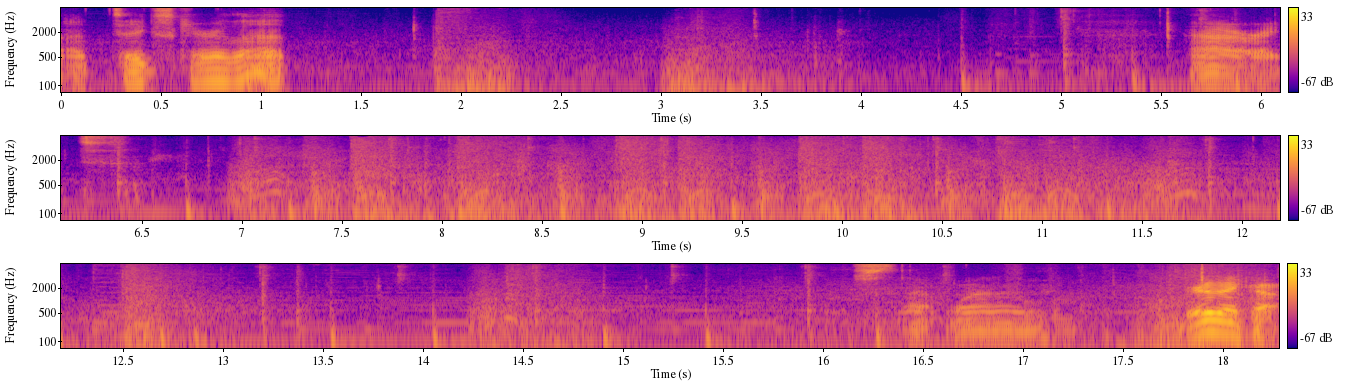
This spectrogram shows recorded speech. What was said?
That takes care of that. Alright. That one. Here they come.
